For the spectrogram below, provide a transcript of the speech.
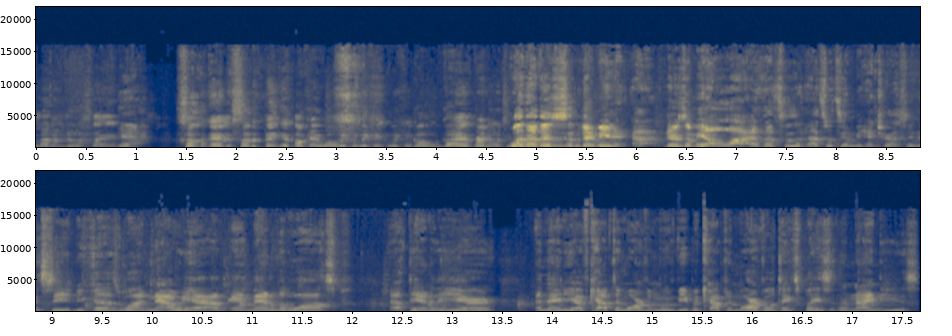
let him do his thing. yeah. So and so the thing is, okay. Well, we can we can we can go. Go ahead, Brady. What you Well, doing? no, there's. What I you- mean, uh, there's gonna be a lot. That's that's what's gonna be interesting to see because what now we have Ant Man and the Wasp at the end of the year, and then you have Captain Marvel movie, but Captain Marvel takes place in the '90s,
